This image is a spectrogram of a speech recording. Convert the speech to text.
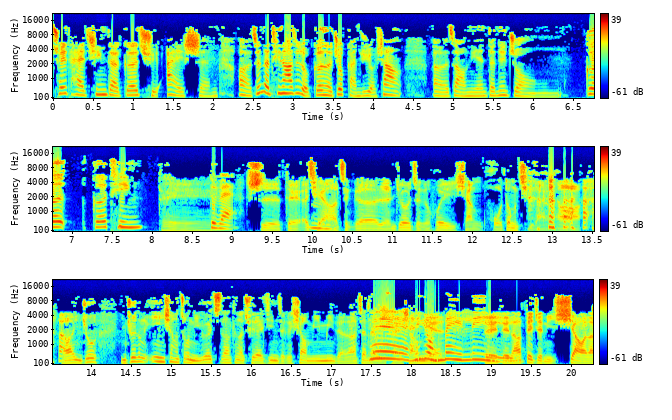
崔台青的歌曲《爱神》，呃，真的听到这首歌呢，就感觉有像呃早年的那种歌歌厅，对，对不对？是对，而且啊，嗯。整个人就整个会想活动起来啊，然后你就你就那个印象中，你会知道那个崔台金整个笑眯眯的，然后站在舞台，上面，很有魅力，对对，然后对着你笑，然后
